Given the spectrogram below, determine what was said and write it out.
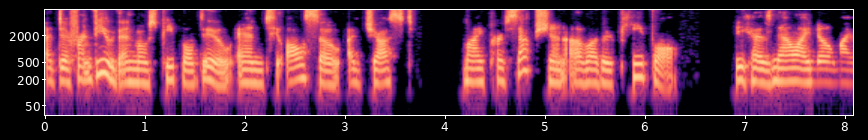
a different view than most people do and to also adjust my perception of other people because now I know my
